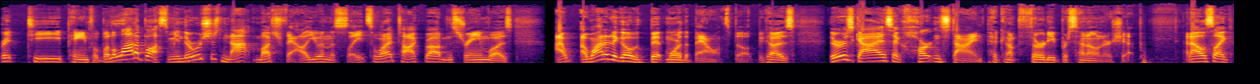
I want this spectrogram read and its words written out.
pretty painful, but a lot of busts. I mean, there was just not much value in the slate. So what I talked about in the stream was I, I wanted to go with a bit more of the balance build because there was guys like Hartenstein picking up 30% ownership. And I was like,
